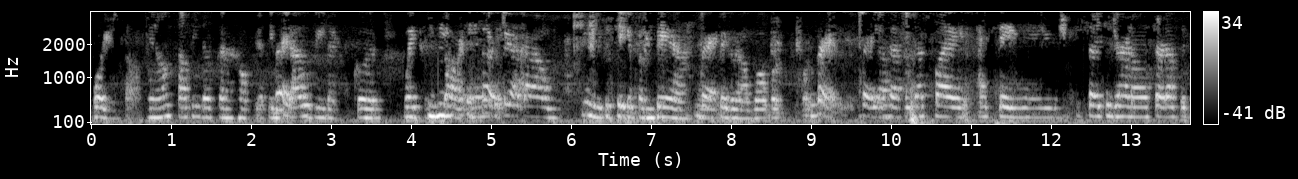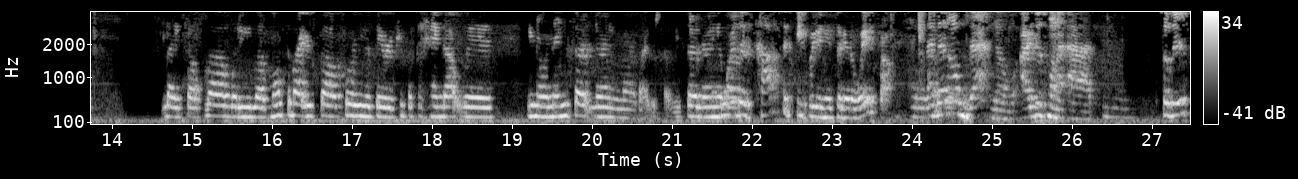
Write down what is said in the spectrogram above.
for yourself. You know, something that's gonna help you. I think Right. that would be like a good way to mm-hmm. start. To start, figure out, you, know, you could take it from there and Right. figure out what works. Right, right, exactly. That's why I say you start to journal, start off with like self love. What do you love most about yourself? Who are your favorite people to hang out with? You know, and then you start learning more about yourself. You start learning What about the toxic people you need to get away from? Mm-hmm. And then on that note, I just want to add. Mm-hmm. So there's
